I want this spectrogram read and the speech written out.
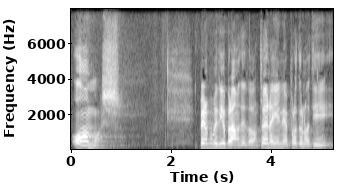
Όμως, πρέπει να πούμε δύο πράγματα εδώ. Το ένα είναι πρώτον ότι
